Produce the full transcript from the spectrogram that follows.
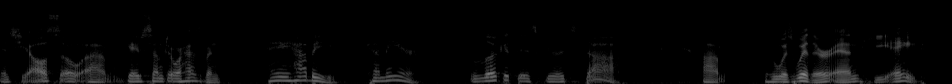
And she also um, gave some to her husband. Hey, hubby, come here. Look at this good stuff. Um, who was with her, and he ate.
